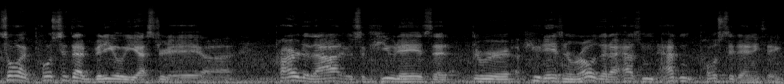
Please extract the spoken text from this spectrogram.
So I posted that video yesterday. Uh, prior to that, it was a few days that there were a few days in a row that I hasn't hadn't posted anything.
